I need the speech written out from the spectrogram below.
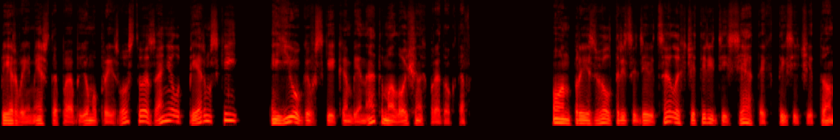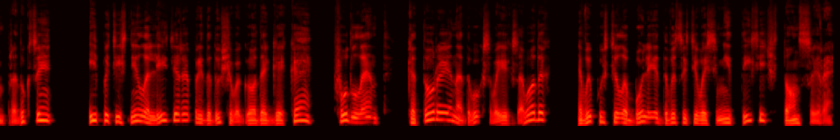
Первое место по объему производства занял Пермский Юговский комбинат молочных продуктов. Он произвел 39,4 тысячи тонн продукции и потеснил лидера предыдущего года ГК Foodland, которая на двух своих заводах выпустила более 28 тысяч тонн сыра.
